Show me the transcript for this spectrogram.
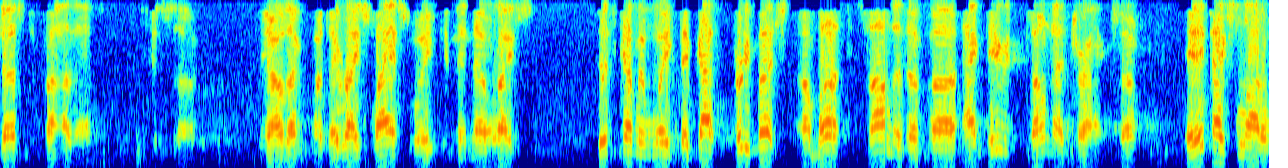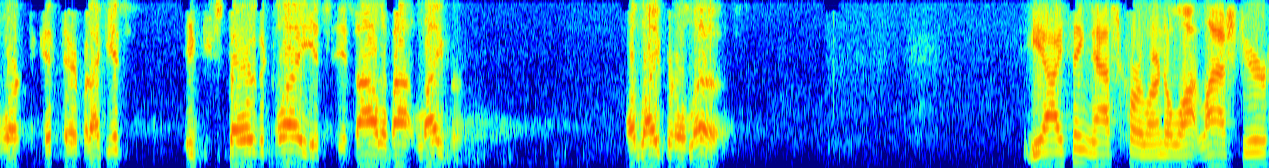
justify that you know, they but they raced last week, and then they'll race this coming week. They've got pretty much a month solid of uh, activities on that track, so and it takes a lot of work to get there. But I guess if you store the clay, it's it's all about labor, a labor of love. Yeah, I think NASCAR learned a lot last year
